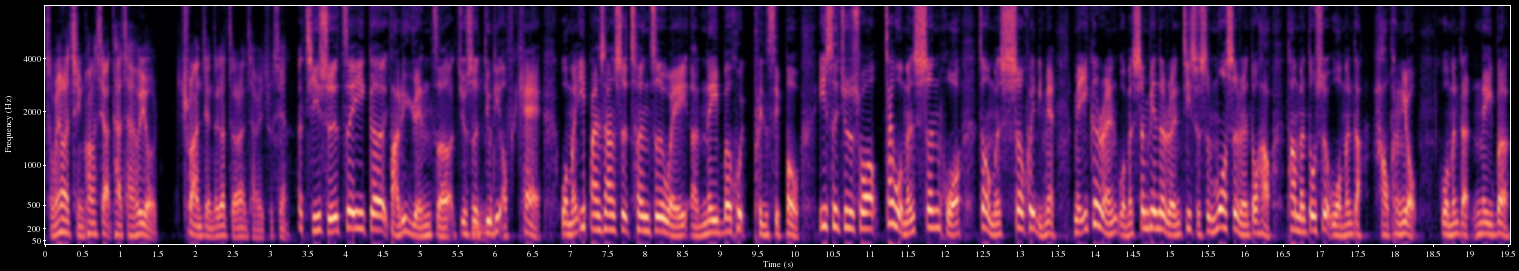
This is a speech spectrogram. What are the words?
什么样的情况下，他才会有？突然间，这个责任才会出现。那其实这一个法律原则就是 duty of care，我们一般上是称之为呃 neighborhood principle，意思就是说，在我们生活在我们社会里面，每一个人，我们身边的人，即使是陌生人都好，他们都是我们的好朋友，我们的 neighbor。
